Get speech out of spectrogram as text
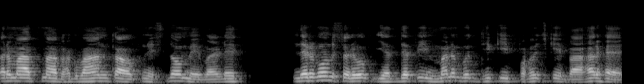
परमात्मा भगवान का उपनिषदों में वर्णित निर्गुण स्वरूप यद्यपि मन बुद्धि की पहुँच के बाहर है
